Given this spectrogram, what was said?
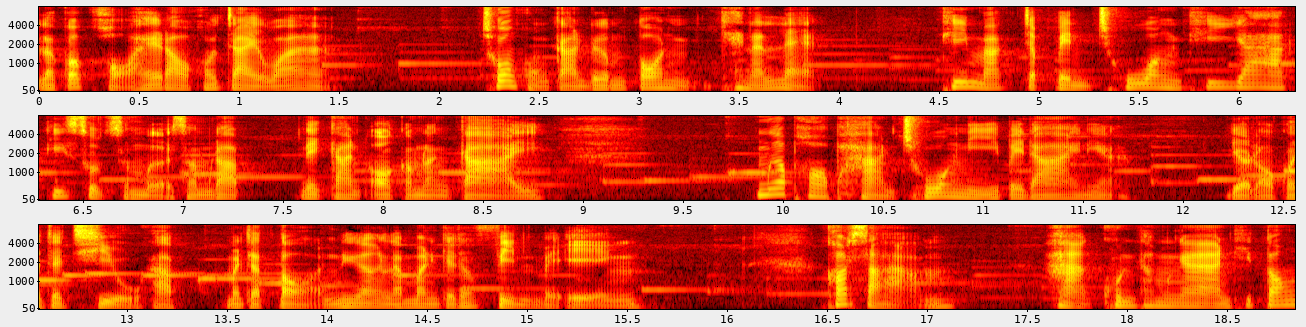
แล้วก็ขอให้เราเข้าใจว่า ช่วงของการเริ่มต้นแค่นั้นแหละ ที่มักจะเป็นช่วงที่ยากที่สุดเสมอสำหรับในการออกกำลังกาย เมื่อพอผ่านช่วงนี้ไปได้เนี่ย เดี๋ยวเราก็จะชิลครับ มันจะต่อเนื่องแล้วมันก็จะฟินไปเอง ข้อ 3. หากคุณทำงานที่ต้อง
